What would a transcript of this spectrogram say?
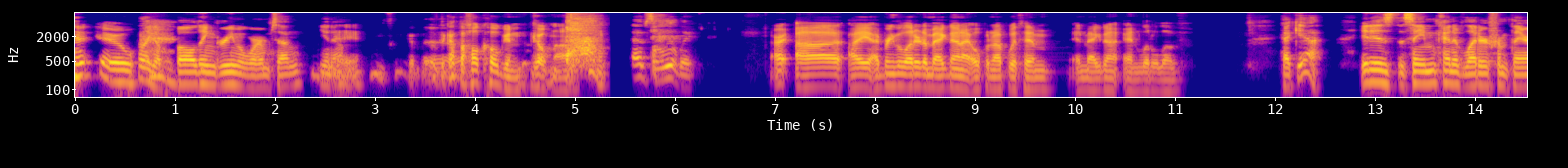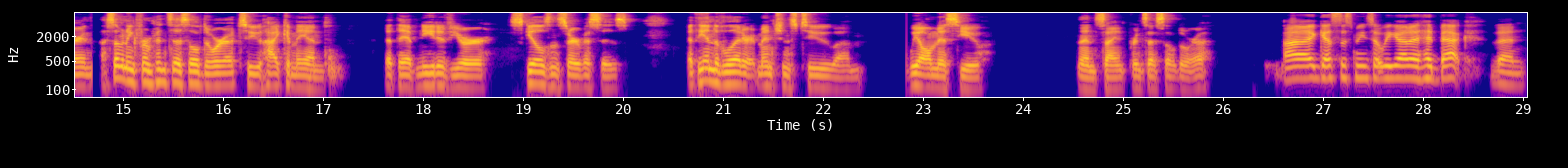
Ew. like a balding of Wormtongue. You know, Hey, they got the Hulk Hogan going on. Absolutely. All right, Uh, I, I bring the letter to Magna and I open up with him and Magna and Little Love. Heck yeah. It is the same kind of letter from Theron, a summoning from Princess Eldora to High Command, that they have need of your skills and services. At the end of the letter, it mentions to, um, we all miss you. then signed Princess Eldora. I guess this means that we gotta head back. Then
